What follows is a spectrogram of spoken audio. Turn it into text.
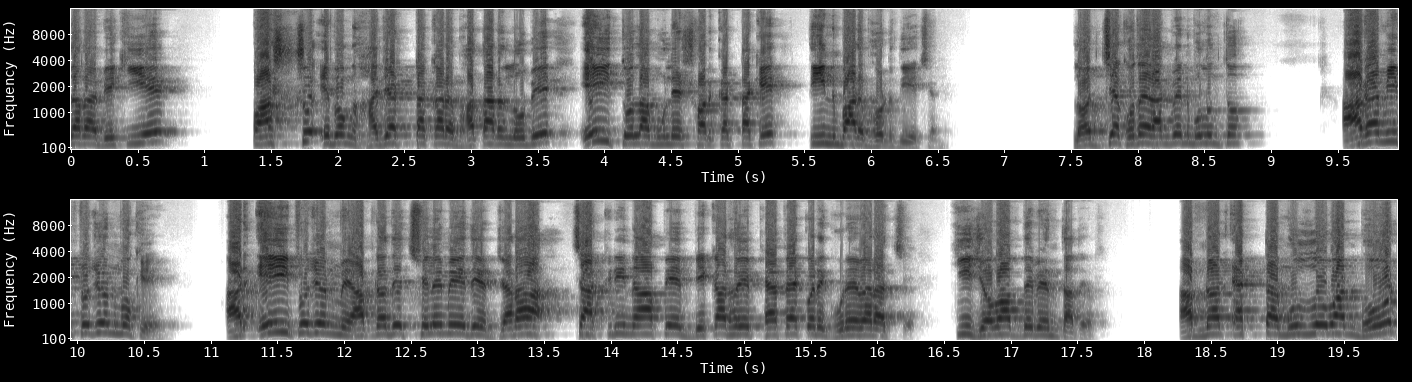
দ্বারা বেঁকিয়ে পাঁচশো এবং হাজার টাকার ভাতার লোভে এই তোলামূলের সরকারটাকে তিনবার ভোট দিয়েছেন। লজ্জা কোথায় রাখবেন বলুন তো? আগামী প্রজন্মকে, আর এই প্রজন্মে আপনাদের ছেলে মেয়েদের যারা চাকরি না পেয়ে বেকার হয়ে ফ্যা করে ঘুরে বেড়াচ্ছে, কি জবাব দেবেন তাদের? আপনার একটা মূল্যবান ভোট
